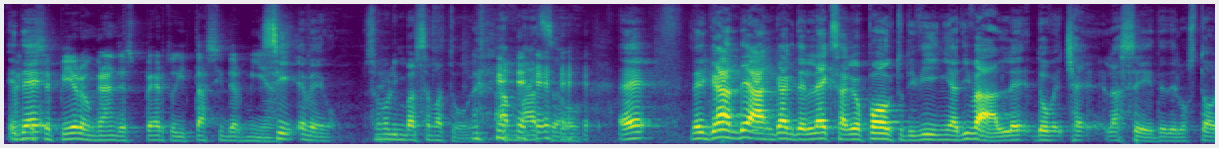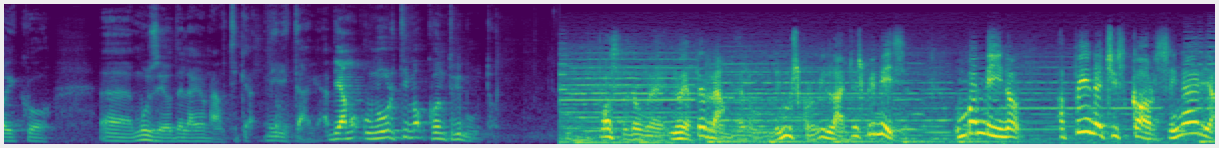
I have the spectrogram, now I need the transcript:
Ed Anche è... se Piero è un grande esperto di tassidermia. Sì, è vero, sono l'imbalsamatore, ammazzalo. È nel grande hangar dell'ex aeroporto di Vigna di Valle, dove c'è la sede dello storico eh, Museo dell'Aeronautica Militare. Abbiamo un ultimo contributo. Il posto dove noi atterrammo era un minuscolo villaggio esquimese. Un bambino, appena ci scorse in aria,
